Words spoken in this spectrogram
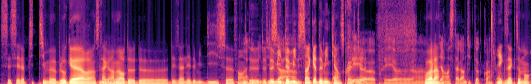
c'est la petite team euh, blogueur, Instagrammeur de, de- des années 2010, euh, enfin Ouais, de, de 2010 2000 à- 2005 à 2015. quoi, je Pré, dirais. euh, pré, euh, on Voilà. dire Instagram, TikTok, quoi. tu vois. Exactement.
